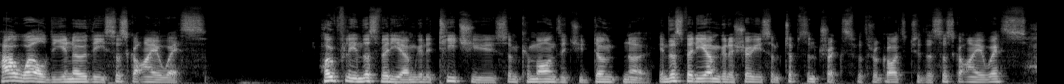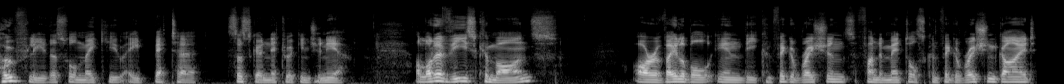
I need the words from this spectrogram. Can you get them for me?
How well do you know the Cisco IOS? Hopefully in this video I'm going to teach you some commands that you don't know. In this video I'm going to show you some tips and tricks with regards to the Cisco IOS. Hopefully this will make you a better Cisco network engineer. A lot of these commands are available in the configurations fundamentals configuration guide.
